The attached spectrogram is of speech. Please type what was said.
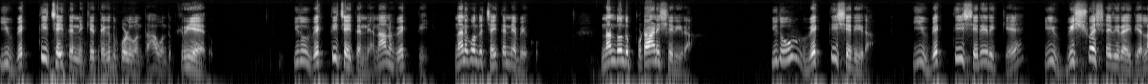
ಈ ವ್ಯಕ್ತಿ ಚೈತನ್ಯಕ್ಕೆ ತೆಗೆದುಕೊಳ್ಳುವಂತಹ ಒಂದು ಕ್ರಿಯೆ ಅದು. ಇದು ವ್ಯಕ್ತಿ ಚೈತನ್ಯ, ನಾನು ವ್ಯಕ್ತಿ, ನನಗೊಂದು ಚೈತನ್ಯ ಬೇಕು, ನಂದೊಂದು ಪುಟಾಣಿ ಶರೀರ. ಇದು ವ್ಯಕ್ತಿ ಶರೀರ. ಈ ವ್ಯಕ್ತಿ ಶರೀರಕ್ಕೆ ಈ ವಿಶ್ವ ಶರೀರ ಇದೆಯಲ್ಲ?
